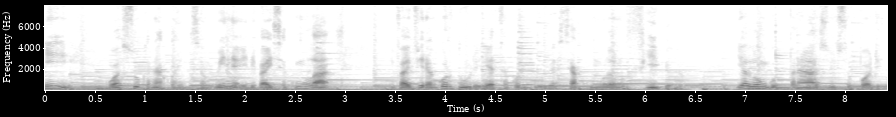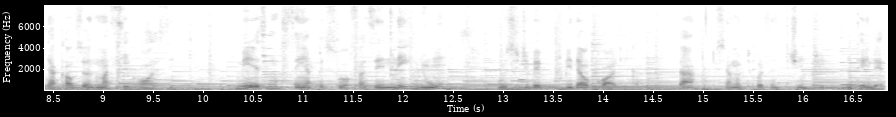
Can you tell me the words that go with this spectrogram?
e o açúcar na corrente sanguínea, ele vai se acumular e vai virar gordura, e essa gordura se acumula no fígado. E a longo prazo, isso pode estar causando uma cirrose, mesmo sem a pessoa fazer nenhum uso de bebida alcoólica, tá? Isso é muito importante a gente entender.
